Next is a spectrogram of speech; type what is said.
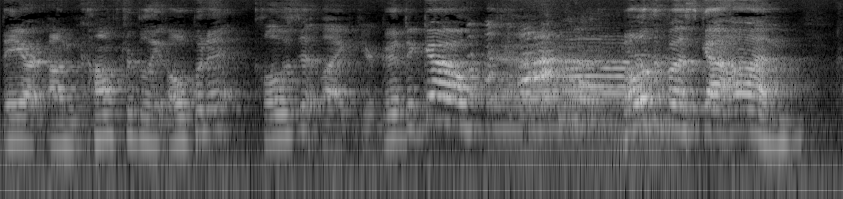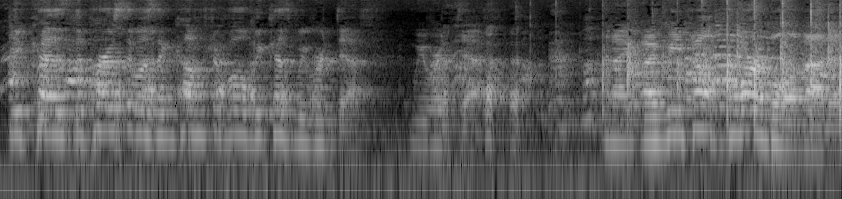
They are uncomfortably open it, close it, like you're good to go. Both of us got on because the person was uncomfortable because we were deaf. We were deaf, and I, I we felt horrible about it.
